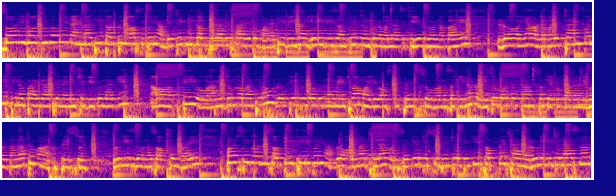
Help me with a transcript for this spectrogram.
सरी म दुःखकै टाइममा थिएँ तर पनि अस्ति पनि हामीले टेक्निकल कुराले सारेको भनेको थिएँ। रिजन यही रिजन थियो जुन कुरा मैले आज क्लियर गर्न पाएँ। र यहाँहरूलाई मैले टाइम पनि दिन पाइरहेको थिएन इन्टरभ्यूको लागि। त्यही हो हामी दुःखमा थियौँ र त्यो दुःखको मोमेन्टमा मैले अस्ति प्रेस सो गर्न सकिनँ र हिजोबाट काम सकेको कारणले गर्दा मात्र म आज प्रेस सो रिलिज गर्न सक्षम भएँ पर्सि गर्न सक्थेँ फेरि पनि हाम्रो हलमा ढिला भइसक्यो। डिस्ट्रिब्युटरदेखि सबै फ्यानहरू इन्टरनेसनल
